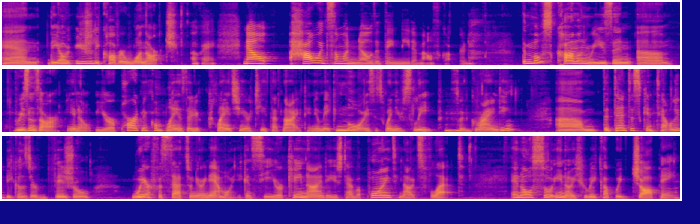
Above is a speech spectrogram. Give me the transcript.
and they usually cover one arch. Okay. Now, how would someone know that they need a mouth guard? The most common reason um, reasons are, you know, your partner complains that you're clenching your teeth at night and you make noises when you sleep, so grinding. Um, the dentist can tell you because they're visual wear facets on your enamel. You can see your canine. They used to have a point, now it's flat. And also, you know, if you wake up with jaw pain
